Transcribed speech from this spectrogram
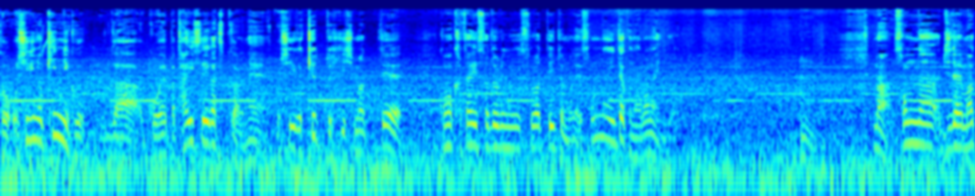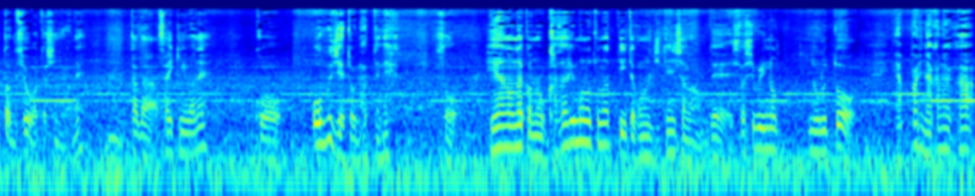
そうお尻の筋肉がこうやっぱ体勢がつくからねお尻がキュッと引き締まってこの硬いサドルに座っていてもねそんなに痛くならないんだよ、うん、まあそんな時代もあったんですよ私にはね、うん、ただ最近はねこうオブジェとなってねそう部屋の中の飾り物となっていたこの自転車なので久しぶりに乗るとやっぱりなかなか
